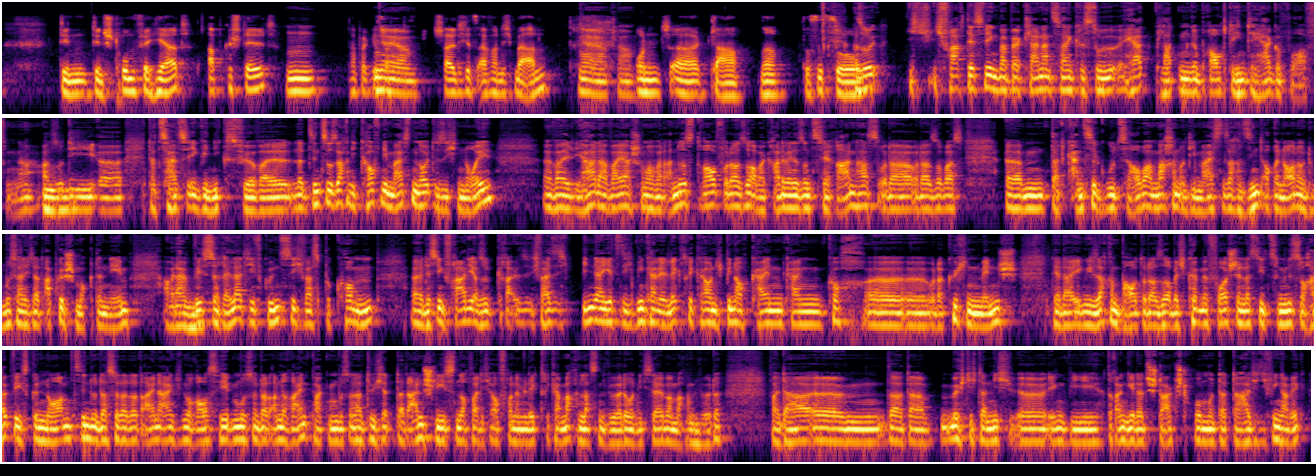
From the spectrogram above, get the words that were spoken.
den, den Strom für Herd abgestellt. Mhm. Hab halt gesagt, ja, ja. schalte ich jetzt einfach nicht mehr an. Ja, ja, klar. Und äh, klar, ne, das ist so. Also ich, ich frage deswegen, weil bei Kleinanzeigen kriegst du Herdplatten gebrauchte hinterhergeworfen. Ne? Also mhm. die, äh, da zahlst du irgendwie nichts für, weil das sind so Sachen, die kaufen die meisten Leute sich neu weil ja, da war ja schon mal was anderes drauf oder so, aber gerade wenn du so ein Ceran hast oder, oder sowas, ähm, das kannst du gut sauber machen und die meisten Sachen sind auch in Ordnung. Du musst ja nicht das Abgeschmockte nehmen, aber da wirst du relativ günstig was bekommen. Äh, deswegen frage ich, also ich weiß, ich bin ja jetzt nicht, ich bin kein Elektriker und ich bin auch kein, kein Koch äh, oder Küchenmensch, der da irgendwie Sachen baut oder so, aber ich könnte mir vorstellen, dass die zumindest so halbwegs genormt sind und dass du da das eine eigentlich nur rausheben musst und das andere reinpacken musst und natürlich das anschließen noch, weil ich auch von einem Elektriker machen lassen würde und nicht selber machen würde, weil da, ähm, da da möchte ich dann nicht äh, irgendwie dran gehen als Starkstrom und da, da halte ich die Finger weg.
